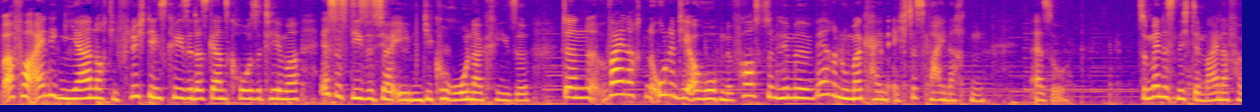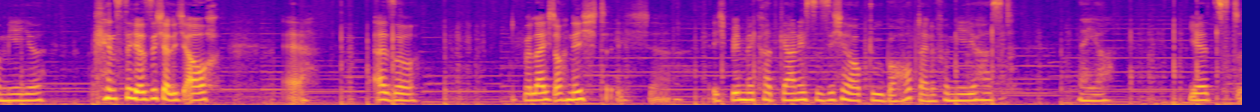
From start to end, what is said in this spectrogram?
War vor einigen Jahren noch die Flüchtlingskrise das ganz große Thema, ist es dieses Jahr eben die Corona-Krise. Denn Weihnachten ohne die erhobene Faust zum Himmel wäre nun mal kein echtes Weihnachten. Also, zumindest nicht in meiner Familie. Kennst du ja sicherlich auch. Äh, also, vielleicht auch nicht. Ich, äh, ich bin mir gerade gar nicht so sicher, ob du überhaupt eine Familie hast. Naja, jetzt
